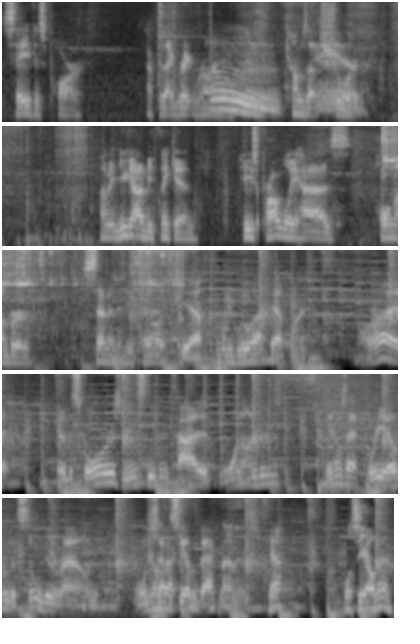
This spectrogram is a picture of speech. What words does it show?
save his par after that great run. Mm. Comes up Man. short. I mean, you got to be thinking he's probably has hole number seven in his head Yeah, when he blew up. definitely. All right. Here are the scores. Me and Steven tied at one under. Daniel's at three over, but still a good round. And we'll just Come have to see how the back nine is. Yeah. We'll see y'all then.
